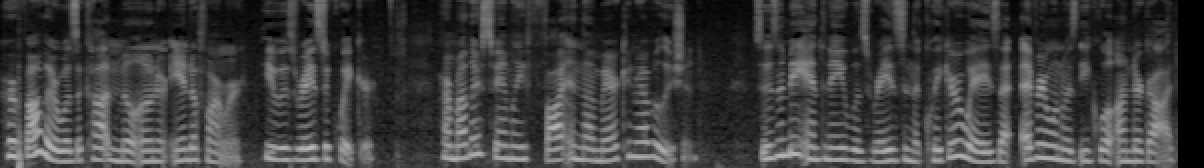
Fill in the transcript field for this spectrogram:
Her father was a cotton mill owner and a farmer. He was raised a Quaker. Her mother's family fought in the American Revolution. Susan B. Anthony was raised in the Quaker ways that everyone was equal under God.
